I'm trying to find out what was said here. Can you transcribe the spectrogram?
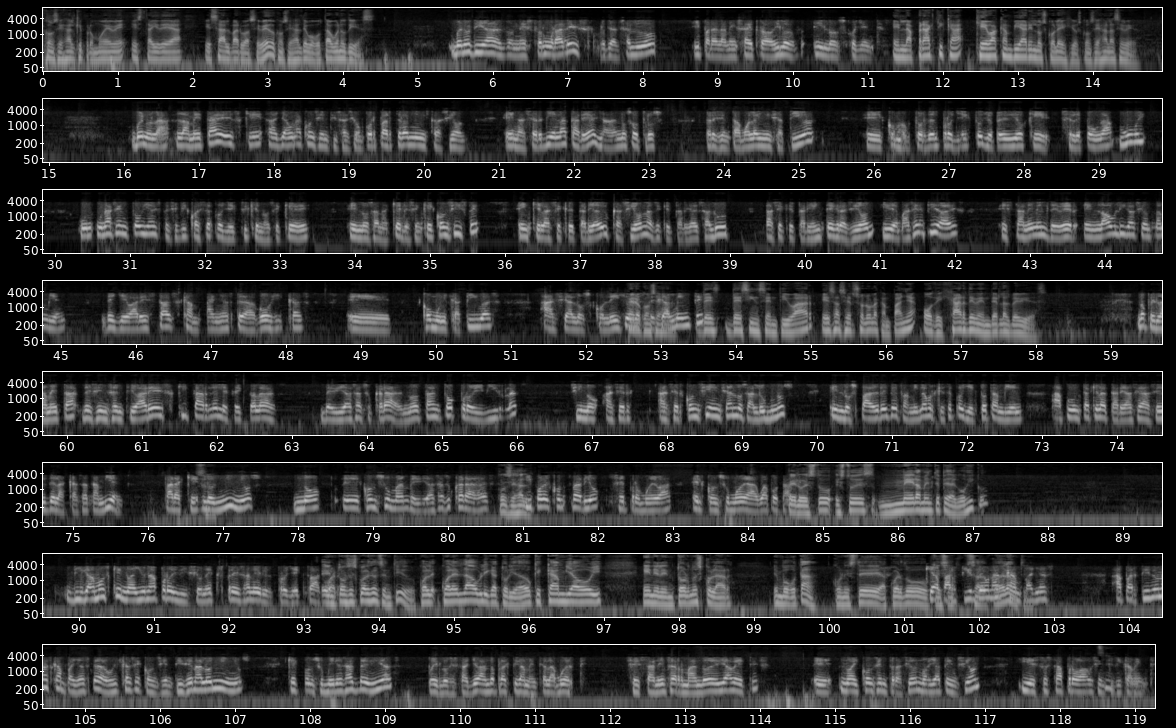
El concejal que promueve esta idea es Álvaro Acevedo, concejal de Bogotá. Buenos días. Buenos días, don Néstor Morales. Cordial saludo y para la mesa de trabajo y los, y los oyentes. En la práctica, ¿qué va a cambiar en los colegios, concejal Acevedo? Bueno, la, la meta es que haya una concientización por parte de la administración en hacer bien la tarea. Ya nosotros presentamos la iniciativa eh, como autor del proyecto. Yo he pedido que se le ponga muy un, un acento bien específico a este proyecto y que no se quede en los anaqueles. ¿En qué consiste? En que la Secretaría de Educación, la Secretaría de Salud, la Secretaría de Integración y demás entidades están en el deber, en la obligación también de llevar estas campañas pedagógicas, eh, comunicativas hacia los colegios Pero, especialmente. des- ¿desincentivar es hacer solo la campaña o dejar de vender las bebidas? No, pues la meta desincentivar es quitarle el efecto a las bebidas azucaradas, no tanto prohibirlas, sino hacer, hacer conciencia en los alumnos, en los padres de familia, porque este proyecto también apunta que la tarea se hace desde la casa también, para que los niños no eh, consuman bebidas azucaradas Concejal. y por el contrario se promueva el consumo de agua potable. Pero esto, esto es meramente pedagógico. Digamos que no hay una prohibición expresa en el proyecto de acuerdo. Entonces, ¿cuál es el sentido? ¿Cuál, ¿Cuál es la obligatoriedad o qué cambia hoy en el entorno escolar en Bogotá con este acuerdo que a partir se de unas adelante? campañas a partir de unas campañas pedagógicas se concienticen a los niños que consumir esas bebidas pues los está llevando prácticamente a la muerte se están enfermando de diabetes eh, no hay concentración no hay atención y esto está probado científicamente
